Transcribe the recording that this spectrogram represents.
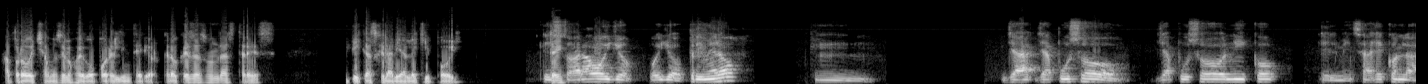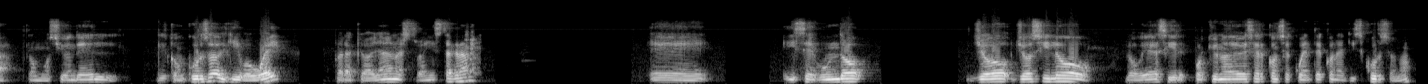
aprovechamos el juego por el interior. Creo que esas son las tres críticas que le haría al equipo hoy. Listo, ahora voy yo, voy yo. Primero, mmm, ya, ya, puso, ya puso Nico el mensaje con la promoción del, concurso, del giveaway, para que vayan a nuestro Instagram. Eh, y segundo, yo, yo sí lo, lo voy a decir porque uno debe ser consecuente con el discurso, ¿no?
